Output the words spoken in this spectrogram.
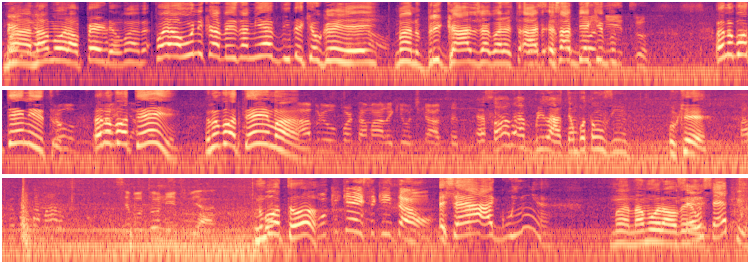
Mano, na moral, perdeu, mano. Foi a única vez na minha vida que eu ganhei. Mano, obrigado, Jaguar. Ah, Eu sabia que. Nitro. Eu não botei nitro. Eu não botei. Eu não botei, mano. Abre o porta-mala aqui onde cabe. Você- É só abrir lá, tem um botãozinho. O quê? Abre o porta-mala. Você botou nitro, viado. Não botou. O que, que é isso aqui então? Esse é a aguinha. Mano, na moral, Isso é velho. um step.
